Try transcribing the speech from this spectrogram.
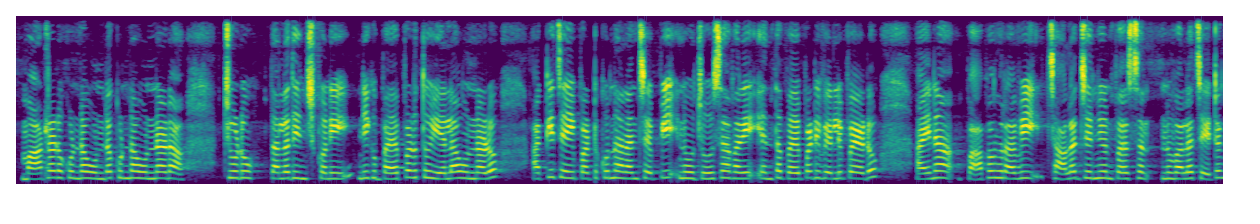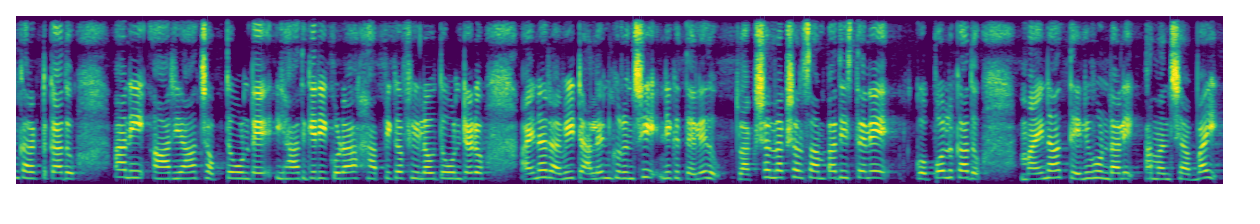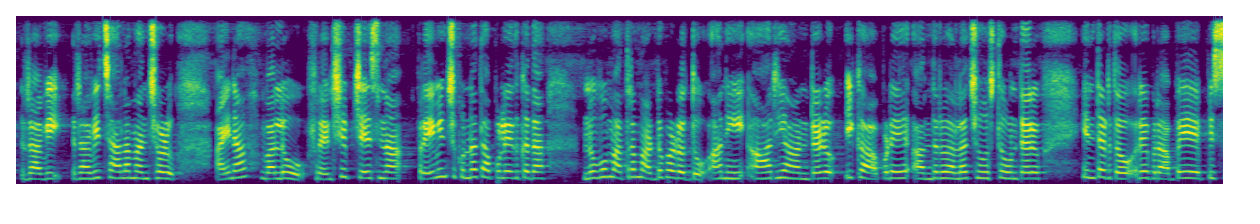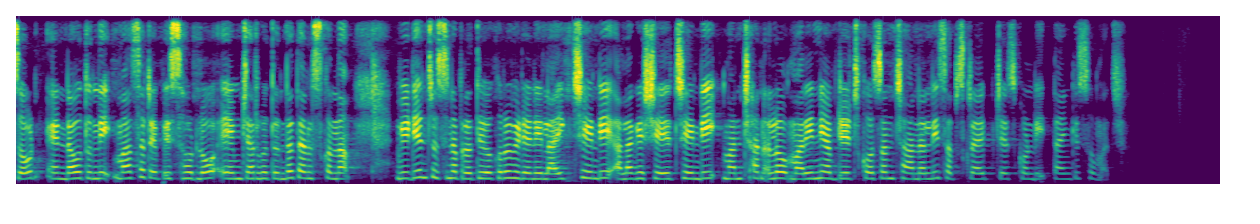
మాట్లాడకుండా ఉండకుండా ఉన్నాడా? చూడు తలదించుకొని నీకు భయపడుతూ ఎలా ఉన్నాడో అక్కి చేయి పట్టుకున్నానని చెప్పి నువ్వు చూసావని ఎంత భయపడి వెళ్ళిపోయాడో అయినా పాపం రవి చాలా జెన్యున్ పర్సన్ నువ్వు అలా చేయటం కరెక్ట్ కాదు అని ఆర్య చెప్తూ ఉంటే యాదగిరి కూడా హ్యాపీగా ఫీల్ అవుతూ ఉంటాడు. అయినా రవి టాలెంట్ గురించి నీకు తెలియదు లక్షల లక్షలు సంపాదిస్తేనే గొప్పోళ్ళు కాదు మైనా తెలివి ఉండాలి. ఆ మంచి అబ్బాయి రవి రవి చాలా మంచోడు. అయినా వాళ్ళు ఫ్రెండ్షిప్ చేసినా ప్రేమించుకున్నా తప్పులేదు కదా. నువ్వు మాత్రం అడ్డుపడొద్దు అని ఆర్య అంటాడు. ఇక అప్పుడే అందరూ అలా చూస్తూ ఉంటారు. ఇంతటితో రేపు రాబోయే ఎపిసోడ్ ఎండ్ అవుతుంది. మరుసటి ఎపిసోడ్లో ఏం జరుగుతుందో తెలుసుకుందాం. వీడియోని చూసిన ప్రతి ఒక్కరూ వీడియోని లైక్ చేయండి అలాగే షేర్ చేయండి. మన ఛానల్లో మరిన్ని అప్డేట్స్ కోసం ఛానల్ని సబ్స్క్రైబ్ చేసుకోండి. Thank you so much.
